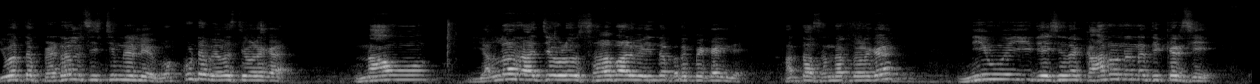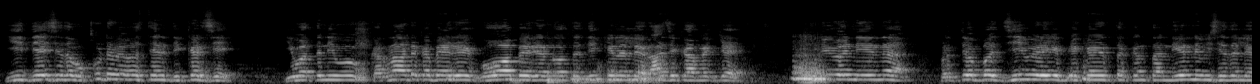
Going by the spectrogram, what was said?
ಇವತ್ತು ಫೆಡರಲ್ ಸಿಸ್ಟಮ್ನಲ್ಲಿ ಒಕ್ಕೂಟ ವ್ಯವಸ್ಥೆಯೊಳಗೆ ನಾವು ಎಲ್ಲ ರಾಜ್ಯಗಳು ಸಹಬಾಳ್ವೆಯಿಂದ ಬದುಕಬೇಕಾಗಿದೆ. ಅಂತ ಸಂದರ್ಭದೊಳಗೆ ನೀವು ಈ ದೇಶದ ಕಾನೂನನ್ನು ಧಿಕ್ಕರಿಸಿ, ಈ ದೇಶದ ಒಕ್ಕೂಟ ವ್ಯವಸ್ಥೆಯನ್ನು ಧಿಕ್ಕರಿಸಿ, ಇವತ್ತು ನೀವು ಕರ್ನಾಟಕ ಬೇರೆ, ಗೋವಾ ಬೇರೆ ಅನ್ನುವಂಥ ದಿಕ್ಕಿನಲ್ಲಿ ರಾಜಕಾರಣಕ್ಕೆ ಕುಡಿಯುವ ನೀರಿನ ಪ್ರತಿಯೊಬ್ಬ ಜೀವಿಗಳಿಗೆ ಬೇಕಾಗಿರ್ತಕ್ಕಂಥ ನೀರಿನ ವಿಷಯದಲ್ಲಿ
